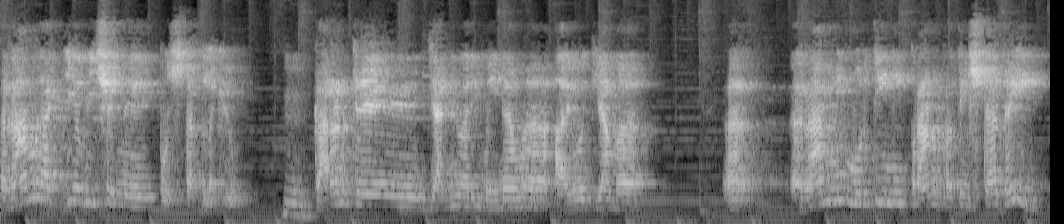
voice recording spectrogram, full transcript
રામ રાજ્ય વિશે મેં પુસ્તક લખ્યું. કારણ કે જાન્યુઆરી મહિનામાં અયોધ્યામાં રામની મૂર્તિની પ્રાણ પ્રતિષ્ઠા થઈ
